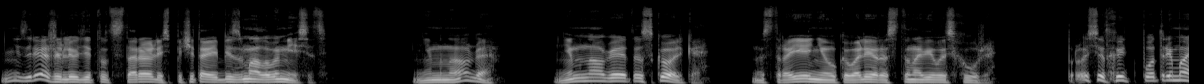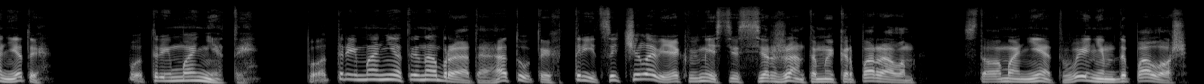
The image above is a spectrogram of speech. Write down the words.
Не зря же люди тут старались, почитая без малого месяц». «Немного? Немного это сколько?» Настроение у кавалера становилось хуже. «Просит хоть по три монеты». «По три монеты», по три монеты на брата, а тут их тридцать человек вместе с сержантом и корпоралом. Сто монет вынем да положь.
